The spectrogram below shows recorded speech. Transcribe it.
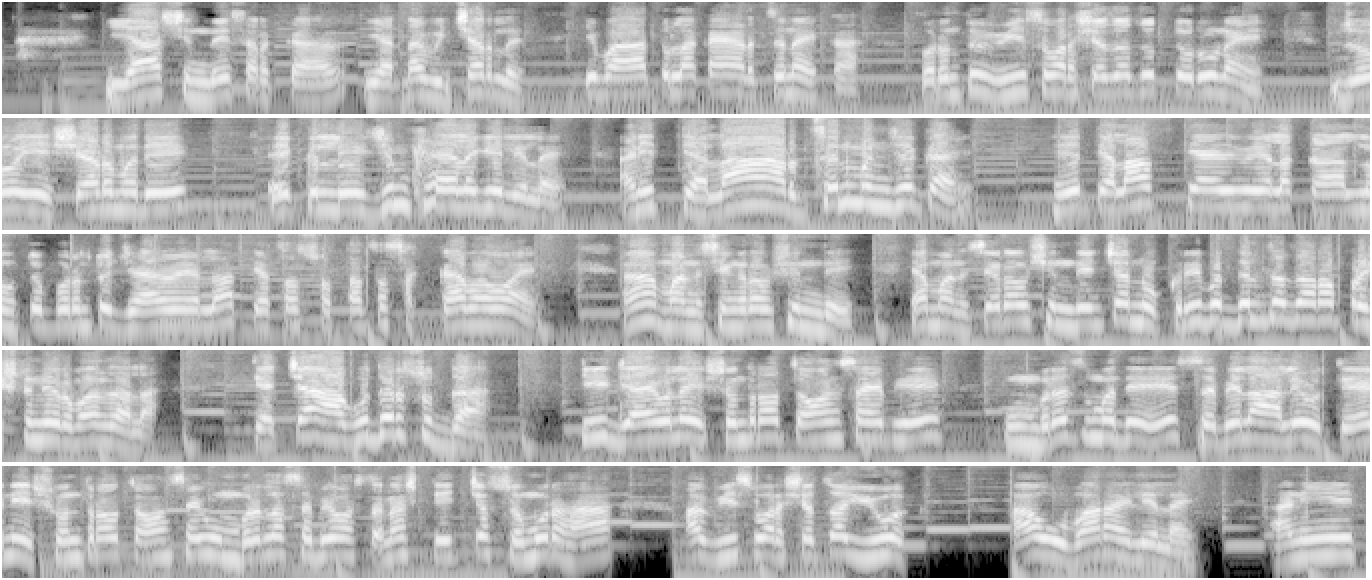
या शिंदे सरकार यांना विचारलं की बा तुला काय अडचण आहे का? परंतु वीस वर्षाचा जो तरुण आहे जो एशियाडमध्ये एक लेझिम खेळायला गेलेला आहे आणि त्याला अडचण म्हणजे काय? हे त्याला त्या वेळेला कळालं नव्हतं परंतु ज्या वेळेला त्याचा स्वतःचा सक्का भाऊ आहे हा मानसिंगराव शिंदे. या मानसिंगराव शिंदेच्या नोकरीबद्दलचा जरा प्रश्न निर्माण झाला. त्याच्या अगोदर सुद्धा की ज्या वेळेला यशवंतराव चव्हाण साहेब हे उंब्रजमध्ये सभेला आले होते आणि यशवंतराव चव्हाण साहेब उंब्रजला सभेवर असताना स्टेजच्या समोर हा हा वीस वर्षाचा युवक हा उभा राहिलेला आहे. आणि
